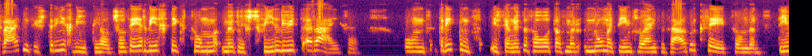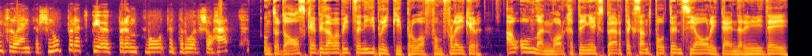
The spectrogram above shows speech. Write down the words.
Zweitens ist die Reichweite halt schon sehr wichtig, um möglichst viele Leute zu erreichen. Und drittens ist es ja nicht so, dass man nur die Influencer selber sieht, sondern die Influencer schnuppern bei jemandem, der den Beruf schon hat. Und das gibt es auch ein bisschen Einblick in den Beruf des Pfleger. Auch Online-Marketing-Experten sehen Potenzial in dieser Idee.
